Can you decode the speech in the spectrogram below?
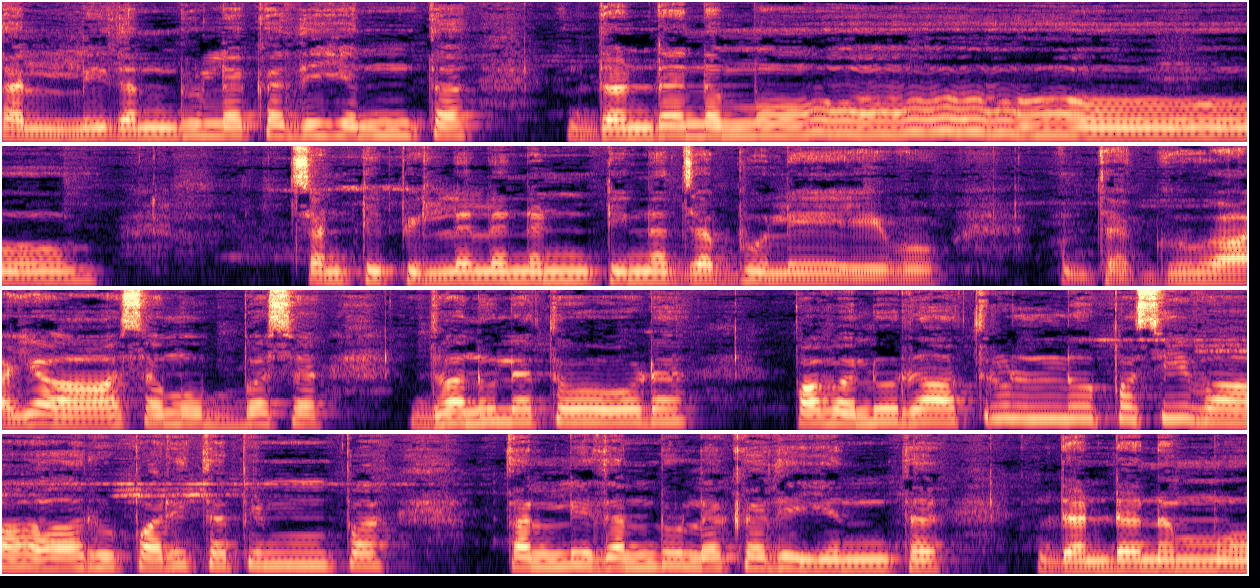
తల్లిదండ్రుల కది ఎంత దండనమో? చంటి పిల్లలనంటిన జబ్బులేవో? దగ్గు ఆయాసముబ్బస ధ్వనులతోడ పవలు రాత్రుళ్ళు పసివారు పరితపింప తల్లిదండ్రుల కది ఎంత దండనమ్మో.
